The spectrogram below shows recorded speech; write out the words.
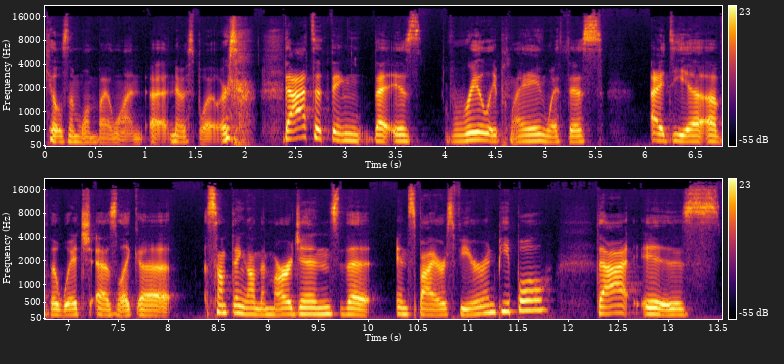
kills them one by one. Uh, no spoilers. That's a thing that is really playing with this idea of the witch as like a something on the margins that inspires fear in people. That is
